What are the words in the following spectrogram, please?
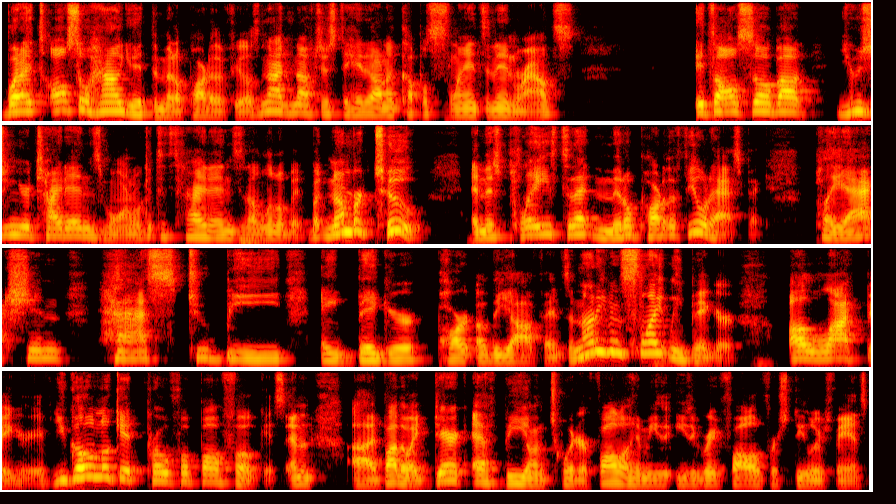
But it's also how you hit the middle part of the field. It's not enough just to hit it on a couple slants and in routes. It's also about using your tight ends more. And we'll get to tight ends in a little bit. But number two, and this plays to that middle part of the field aspect. Play action has to be a bigger part of the offense, and not even slightly bigger, a lot bigger. If you go look at Pro Football Focus, and uh, by the way, Derek FB on Twitter, follow him. He's, he's a great follow for Steelers fans.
